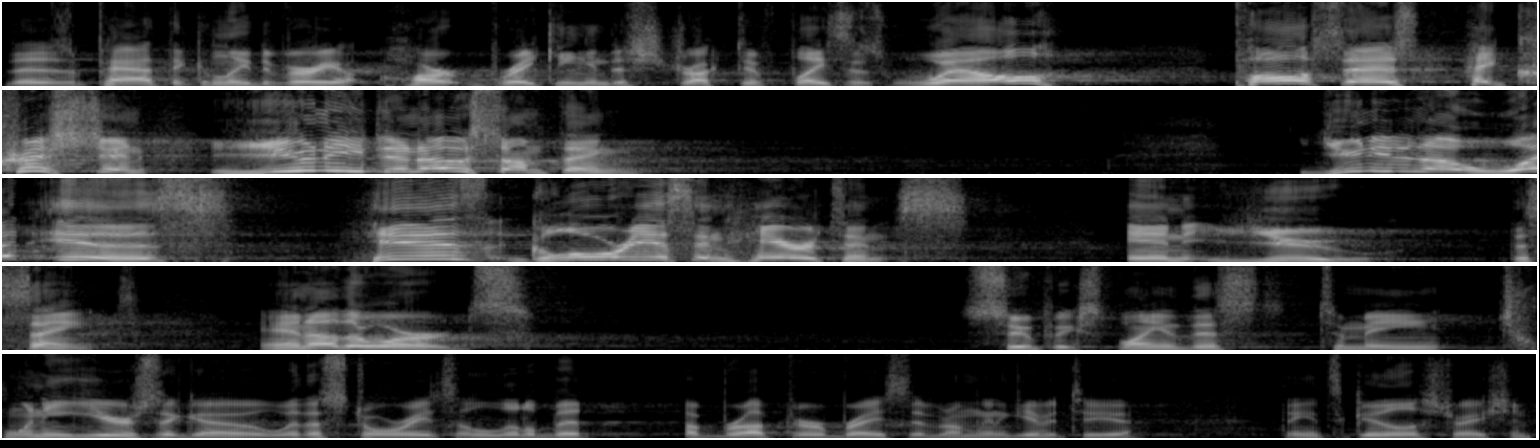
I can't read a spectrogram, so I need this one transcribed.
That is a path that can lead to very heartbreaking and destructive places. Well, Paul says, hey, Christian, you need to know something. You need to know what is his glorious inheritance in you, the saint. In other words, Soup explained this to me 20 years ago with a story. It's a little bit abrupt or abrasive, but I'm going to give it to you. I think it's a good illustration.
